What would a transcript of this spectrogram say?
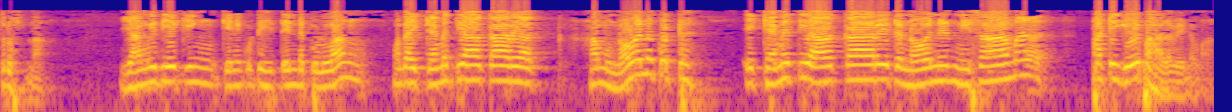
තෘෂ්ණා. යම් විදියකින් කෙනෙකුට හිතෙන්න පුළුවන් හොඳයි කැමැති ආකාරයක් හමු නොවනකොට ඒ කැමැති ආකාරයට නොවන නිසාම පටිඝය පහළ වෙනවා.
